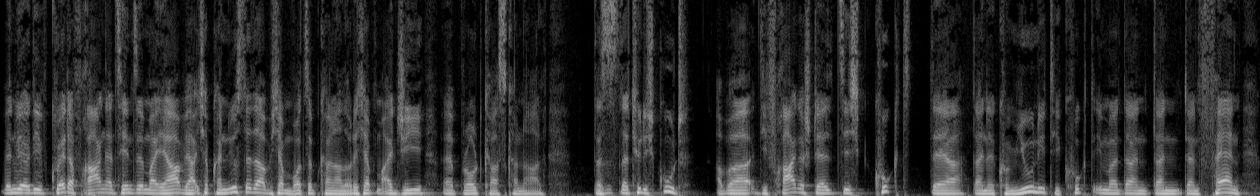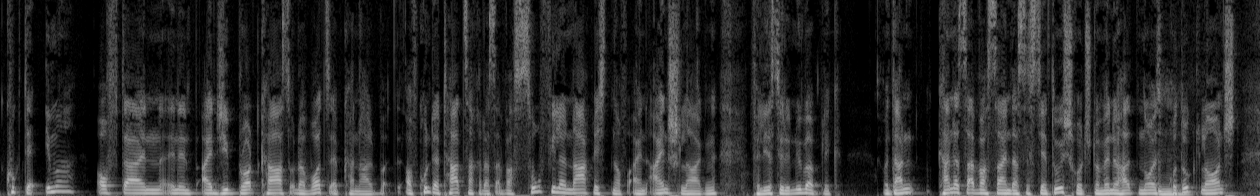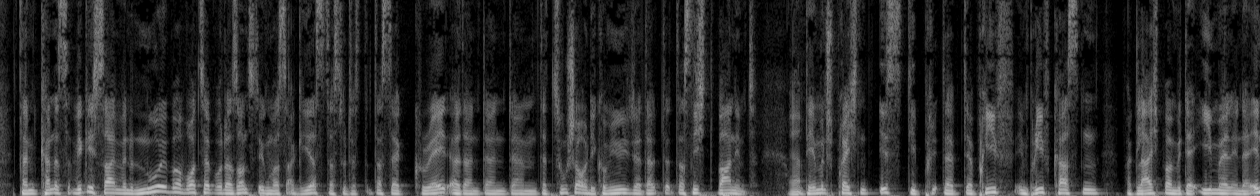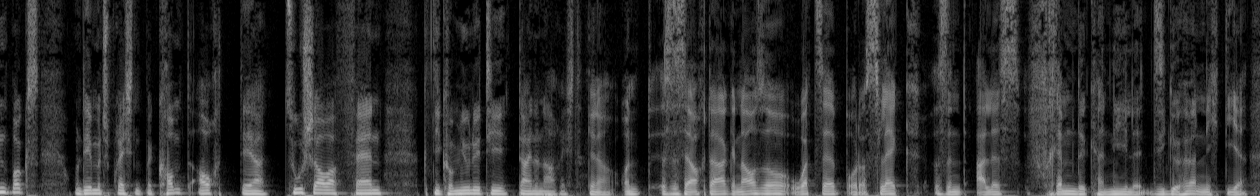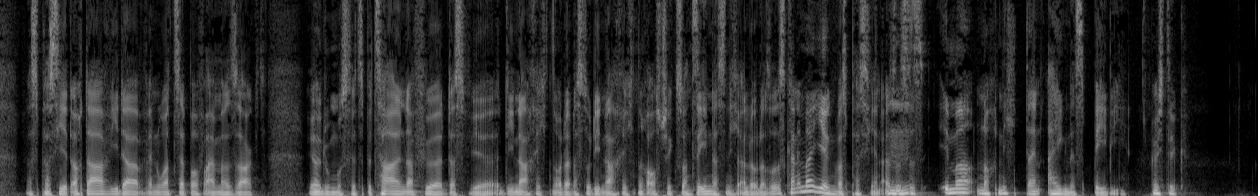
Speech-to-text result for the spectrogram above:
wenn wir die Creator fragen, erzählen sie immer, ja, ich habe keinen Newsletter, aber ich habe einen WhatsApp-Kanal oder ich habe einen IG-Broadcast-Kanal. Äh, das ist natürlich gut, aber die Frage stellt sich, guckt der deine Community, guckt immer dein, dein, dein Fan, guckt der immer auf deinen in den IG Broadcast oder WhatsApp Kanal. Aufgrund der Tatsache, dass einfach so viele Nachrichten auf einen einschlagen, verlierst du den Überblick. Und dann kann es einfach sein, dass es dir durchrutscht. Und wenn du halt ein neues mhm. Produkt launchst, dann kann es wirklich sein, wenn du nur über WhatsApp oder sonst irgendwas agierst, dass du das, dass der Create, äh, dein, dein, dein, der Zuschauer, die Community das nicht wahrnimmt. Ja. Und dementsprechend ist die, der, der Brief im Briefkasten vergleichbar mit der E-Mail in der Inbox und dementsprechend bekommt auch der Zuschauer, Fan, die Community deine Nachricht. Genau. Und es ist ja auch da genauso, WhatsApp oder Slack sind alles fremde Kanäle. Sie gehören nicht dir. Was passiert auch da wieder, wenn WhatsApp auf einmal sagt, ja, du musst jetzt bezahlen dafür, dass wir die Nachrichten oder dass du die Nachrichten rausschickst, sonst sehen das nicht alle oder so. Es kann immer irgendwas passieren. Also mhm. es ist immer noch nicht dein eigenes Baby. Richtig.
